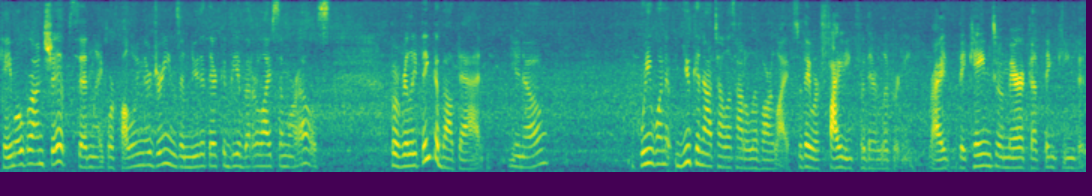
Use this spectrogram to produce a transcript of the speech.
came over on ships and like were following their dreams and knew that there could be a better life somewhere else. But really think about that, you know. We want to, you cannot tell us how to live our life. So they were fighting for their liberty, right? They came to America thinking that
